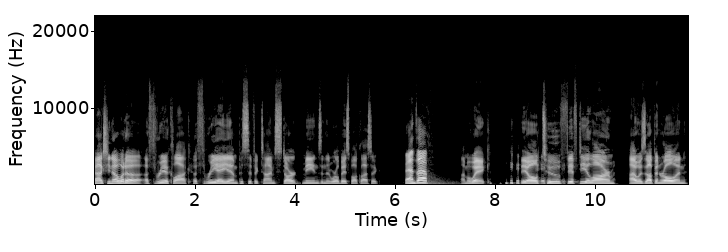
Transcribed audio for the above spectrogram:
Alex, you know what a, a 3 o'clock, a 3 a.m. Pacific time start means in the World Baseball Classic? Bands up. I'm awake. The old 250 alarm. I was up and rolling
